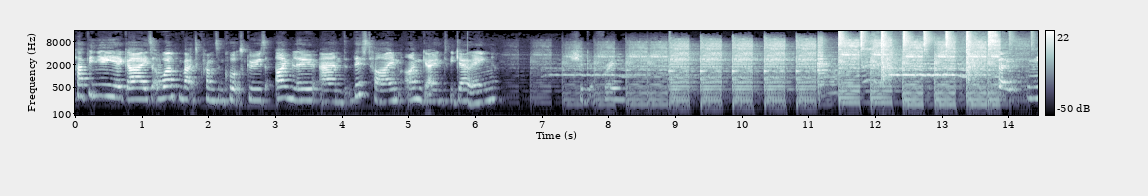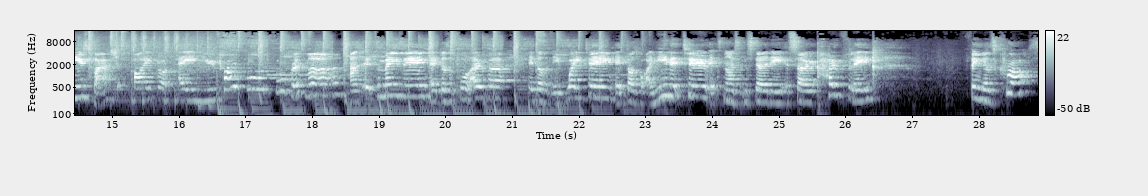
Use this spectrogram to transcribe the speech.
Happy New Year guys. And welcome back to Crumbs and Corkscrews. I'm Lou and this time I'm going to be going sugar free. So newsflash, I got a new tripod for Christmas. And it's amazing, it doesn't fall over, it doesn't need weighting, it does what I need it to, it's nice and sturdy. So hopefully, fingers crossed,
